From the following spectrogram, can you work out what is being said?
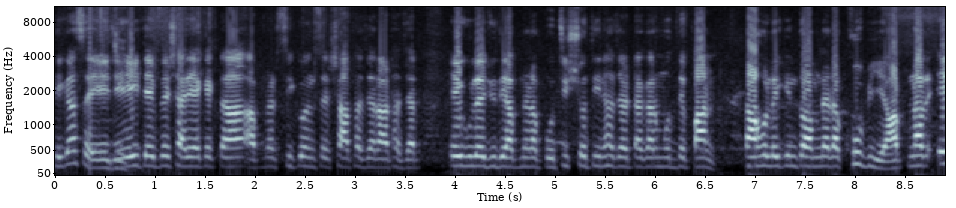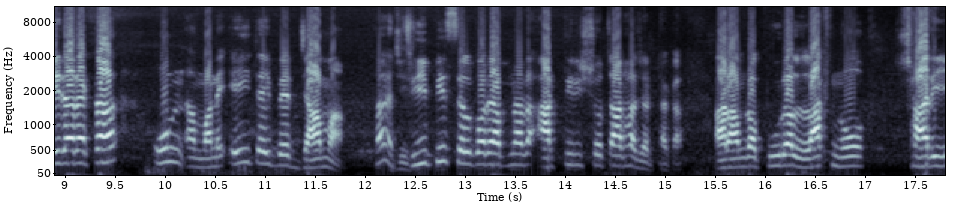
ঠিক আছে? এই যে এই টাইপের শাড়ি এক একটা আপনার সিকোয়েন্সের সাত হাজার আট হাজার এইগুলো যদি আপনারা পঁচিশশো তিন হাজার টাকার মধ্যে পান তাহলে কিন্তু আপনারা খুবই আপনার এটার একটা উন- মানে এই টাইপের জামা হ্যাঁ থ্রি পিস সেল করে আপনার আটত্রিশশো চার হাজার টাকা। আর আমরা পুরা লাখনো শাড়ি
